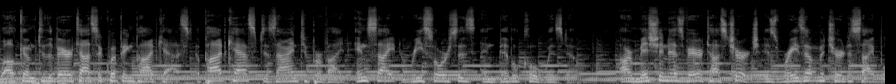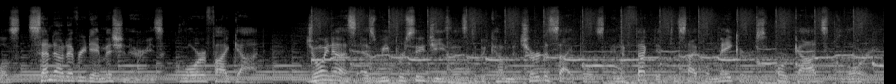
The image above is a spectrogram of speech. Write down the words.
Welcome to the Veritas Equipping Podcast, a podcast designed to provide insight, resources, and biblical wisdom. Our mission as Veritas Church is raise up mature disciples, send out everyday missionaries, glorify God. Join us as we pursue Jesus to become mature disciples and effective disciple makers for God's glory.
